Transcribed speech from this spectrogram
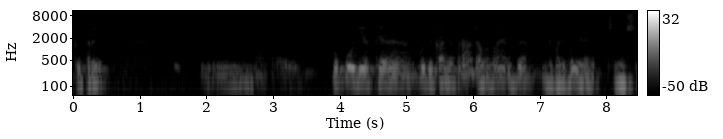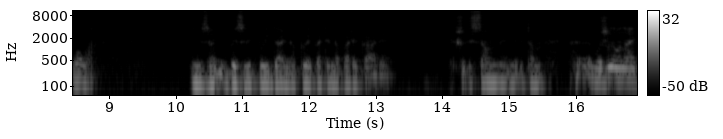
котрий бо будь-яка неправда, вона якби девальвує ціну слова. І взагалі безвідповідально кликати на барикади, якщо ти сам не, там, е, можливо, навіть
